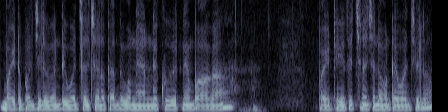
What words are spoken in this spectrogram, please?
బయట బజ్జీలు కంటే బజ్జీలు చాలా పెద్దగా ఉన్నాయండి. కుదిరినాయి బాగా. బయట అయితే చిన్న చిన్నగా ఉంటాయి బజ్జీలు.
